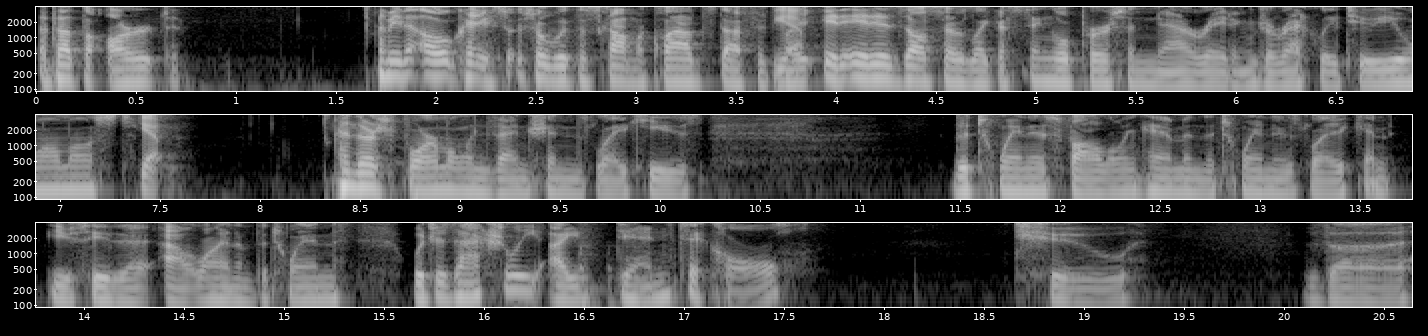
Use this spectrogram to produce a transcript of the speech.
about the art. I mean, okay, so, so with the Scott McCloud stuff, it's Yeah. like it, it is also like a single person narrating directly to you almost. Yep. And there's formal inventions like he's the twin is following him, and the twin is like, and you see the outline of the twin, which is actually identical to the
